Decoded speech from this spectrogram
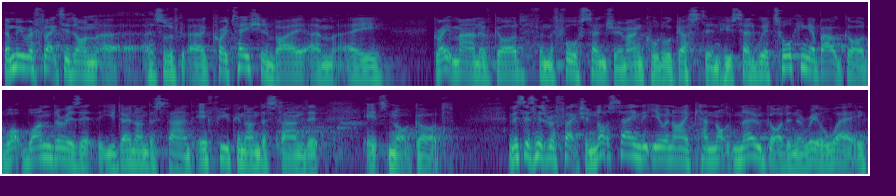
Then we reflected on a, a sort of a quotation by um, a great man of God from the fourth century, a man called Augustine, who said, we're talking about God. What wonder is it that you don't understand? If you can understand it, it's not God. And this is his reflection, not saying that you and I cannot know God in a real way,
